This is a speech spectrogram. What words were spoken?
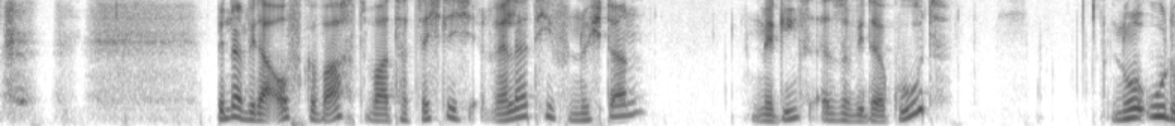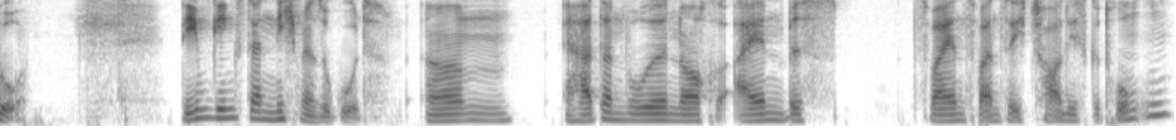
bin dann wieder aufgewacht, war tatsächlich relativ nüchtern. Mir ging es also wieder gut. Nur Udo. Dem ging es dann nicht mehr so gut. Ähm, er hat dann wohl noch ein bis 22 Charlies getrunken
